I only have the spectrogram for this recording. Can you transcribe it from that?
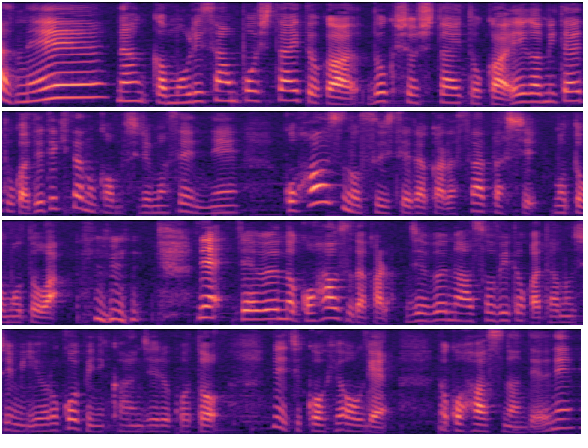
らねなんか森散歩したいとか読書したいとか映画見たいとか出てきたのかもしれませんね。5ハウスの彗星だからさ私もともとは。ね自分の5ハウスだから自分の遊びとか楽しみ喜びに感じること、ね、自己表現の5ハウスなんだよね。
